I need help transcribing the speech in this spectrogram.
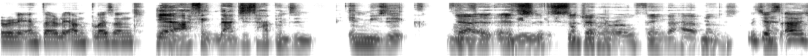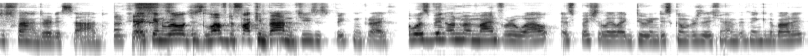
really entirely unpleasant. Yeah, I think that just happens in in music. Yeah, it's it's a general thing that happens. It's just, I just find it really sad. Okay. I can well just love the fucking band. Jesus freaking Christ. What's been on my mind for a while, especially like during this conversation, I've been thinking about it,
